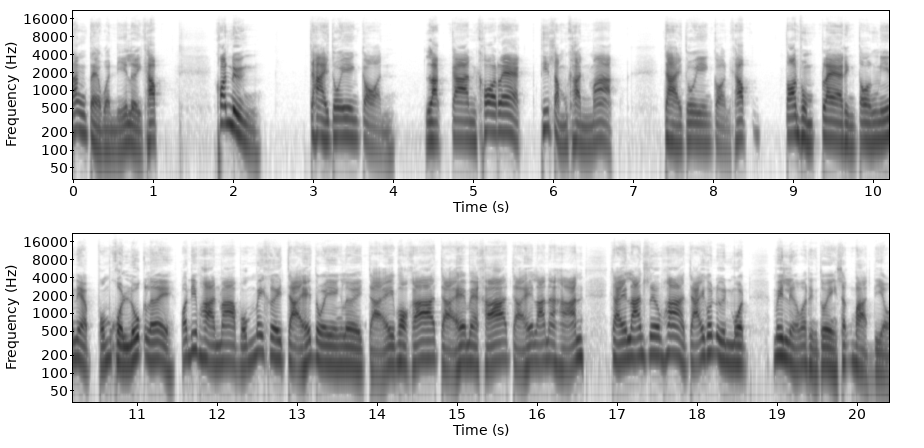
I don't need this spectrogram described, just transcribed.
ตั้งแต่วันนี้เลยครับ ข้อ 1. จ่ายตัวเองก่อน หลักการข้อแรกที่สำคัญมาก จ่ายตัวเองก่อนครับ ตอนผมแปลถึงตรงนี้เนี่ย ผมขนลุกเลย เพราะที่ผ่านมาผมไม่เคยจ่ายให้ตัวเองเลย จ่ายให้พ่อค้า จ่ายให้แม่ค้า จ่ายให้ร้านอาหาร จ่ายร้านเสื้อผ้า จ่ายคนอื่นหมด ไม่เหลือมาถึงตัวเองสักบาทเดียว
